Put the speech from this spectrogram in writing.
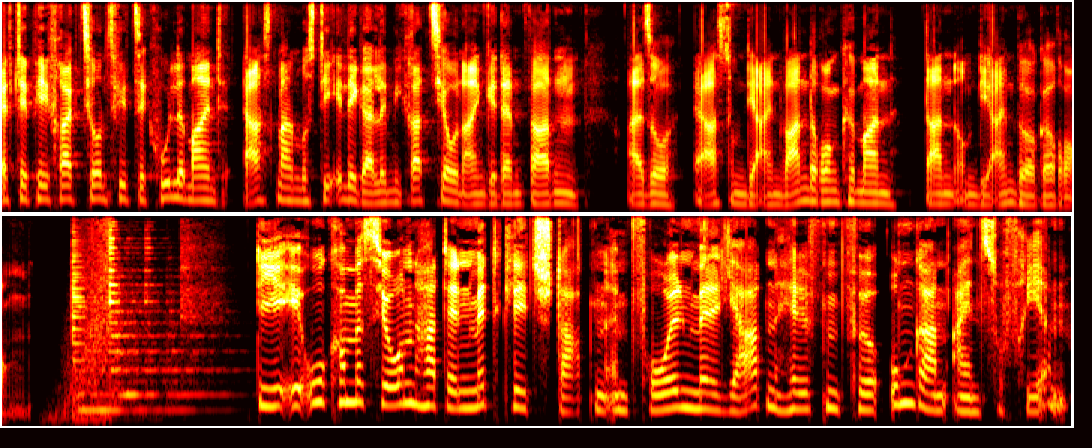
FDP-Fraktionsvize Kuhle meint, erstmal muss die illegale Migration eingedämmt werden. Also erst um die Einwanderung kümmern, dann um die Einbürgerung. Die EU-Kommission hat den Mitgliedstaaten empfohlen, Milliardenhilfen für Ungarn einzufrieren.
